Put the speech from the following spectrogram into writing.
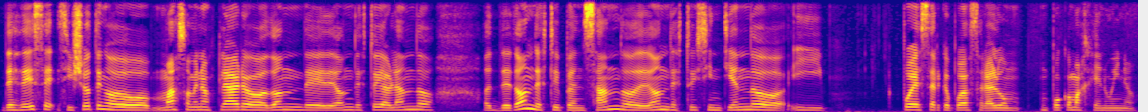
Desde ese, si yo tengo más o menos claro dónde, de dónde estoy hablando, de dónde estoy pensando, de dónde estoy sintiendo, y puede ser que pueda hacer algo un poco más genuino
